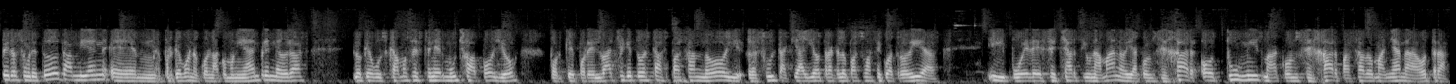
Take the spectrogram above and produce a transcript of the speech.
Pero sobre todo también, eh, porque bueno, con la comunidad de emprendedoras lo que buscamos es tener mucho apoyo, porque por el bache que tú estás pasando hoy, resulta que hay otra que lo pasó hace cuatro días y puedes echarte una mano y aconsejar, o tú misma aconsejar pasado mañana a otra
